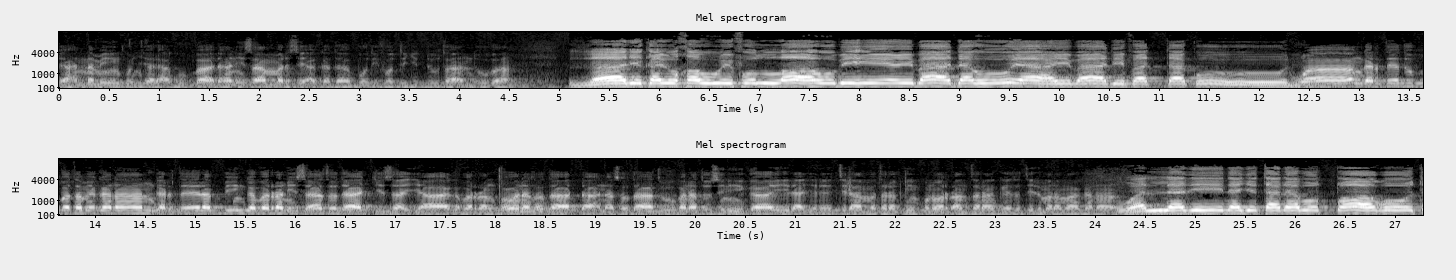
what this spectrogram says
جهنمين كن جلا قبا دان إسان مرسي أكدا بودي فوت جدو تاندوبا. ذلك يخوف الله به عباده يا عباد فاتقون. وان غرتي دبتم كنان غرتي ربين غبرن إسا صداچسا يا غبرن كون صدادا نا صداتو كنت سني غاي لا جريت لامة ربين كن ورأن تنا كيست المنما كنا والذين اجتنبوا الطاغوت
